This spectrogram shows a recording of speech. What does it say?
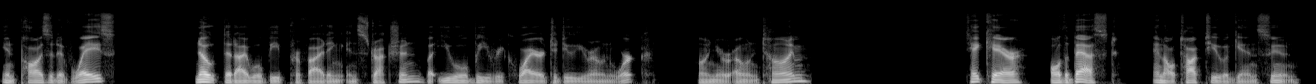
in positive ways. Note that I will be providing instruction, but you will be required to do your own work on your own time. Take care, all the best, and I'll talk to you again soon.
